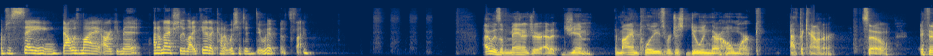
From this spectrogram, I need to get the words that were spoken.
I'm just saying that was my argument. I don't actually like it. I kind of wish I didn't do it, but it's fine. I was a manager at a gym and my employees were just doing their homework at the counter. So if they're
